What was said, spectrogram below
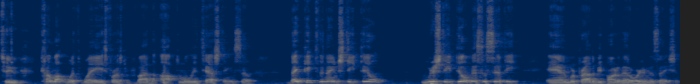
to come up with ways for us to provide the optimal in testing. So they picked the name Steep Hill. We're Steep Hill, Mississippi, and we're proud to be part of that organization.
